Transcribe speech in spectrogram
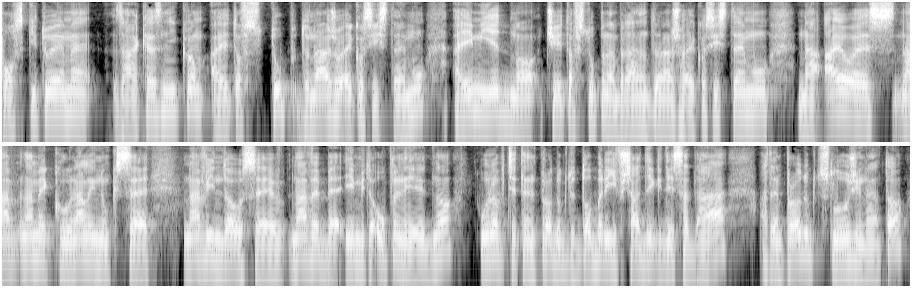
poskytujeme zákazníkom a je to vstup do nášho ekosystému a je mi jedno, či je to vstupná brána do nášho ekosystému na iOS, na, na Macu, na Linuxe, na Windowse, na webe, je mi to úplne jedno. Urobte ten produkt dobrý všade, kde sa dá a ten produkt slúži na to,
